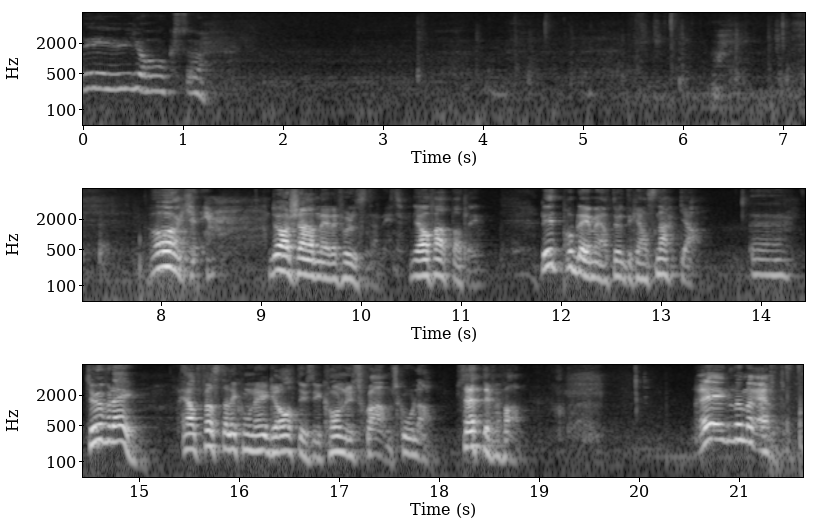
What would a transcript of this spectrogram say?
det är jag också. Okej, du har kärat ner det fullständigt. Jag har fattat det. Ditt problem är att du inte kan snacka. Uh, tur för dig är att första lektionen är gratis i Connys charmskola. Sätt dig för fan! Regel nummer ett.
